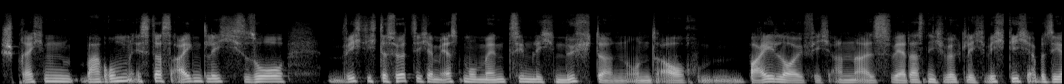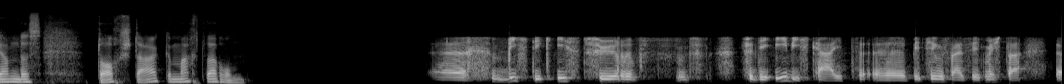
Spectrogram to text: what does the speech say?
sprechen. Warum ist das eigentlich so wichtig? Das hört sich im ersten Moment ziemlich nüchtern und auch beiläufig an, als wäre das nicht wirklich wichtig, aber Sie haben das doch stark gemacht. Warum? Äh, wichtig ist für für die Ewigkeit, äh, beziehungsweise ich möchte äh,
